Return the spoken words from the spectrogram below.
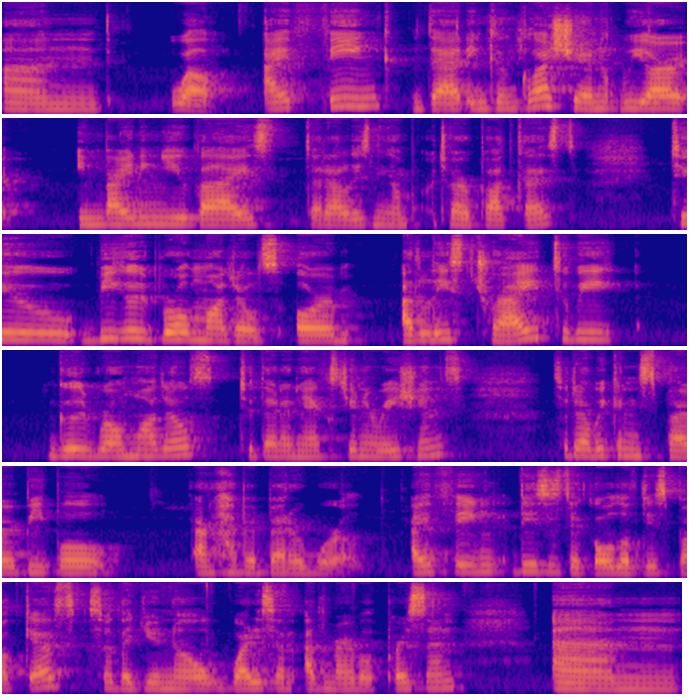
And well, I think that in conclusion, we are inviting you guys that are listening to our podcast to be good role models or at least try to be good role models to the next generations so that we can inspire people and have a better world. I think this is the goal of this podcast so that you know what is an admirable person and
